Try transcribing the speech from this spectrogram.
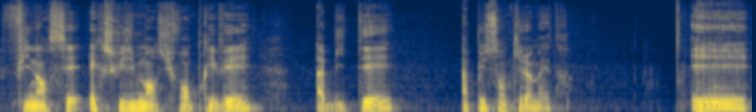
financé exclusivement sur fonds privés habité à plus de 100 km. Et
